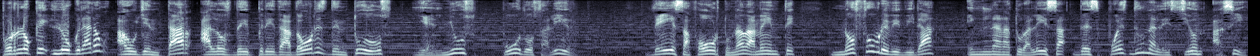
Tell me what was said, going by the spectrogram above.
Por lo que lograron ahuyentar a los depredadores dentudos y el News pudo salir. Desafortunadamente, no sobrevivirá en la naturaleza después de una lesión así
